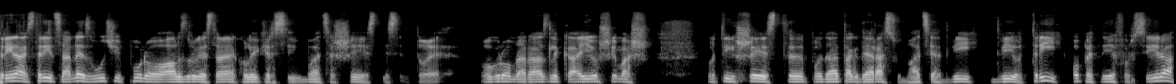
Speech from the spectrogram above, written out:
13 trica ne zvuči puno, ali s druge strane ako Lakersi ubace šest, mislim, to je ogromna razlika i još imaš od tih šest e, podatak da je Ras ubacija dvi, od tri, opet nije forsira,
